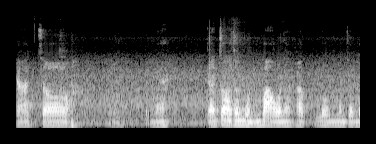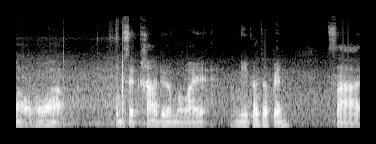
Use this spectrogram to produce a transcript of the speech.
การ์ดจอ เห็นไหมการ์ดจอจะหมุนเบานะครับ ลมมันจะเบาเพราะว่าผมเซตค่าเดิมมาไว้ ตรงนี้ก็จะเป็นสาย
